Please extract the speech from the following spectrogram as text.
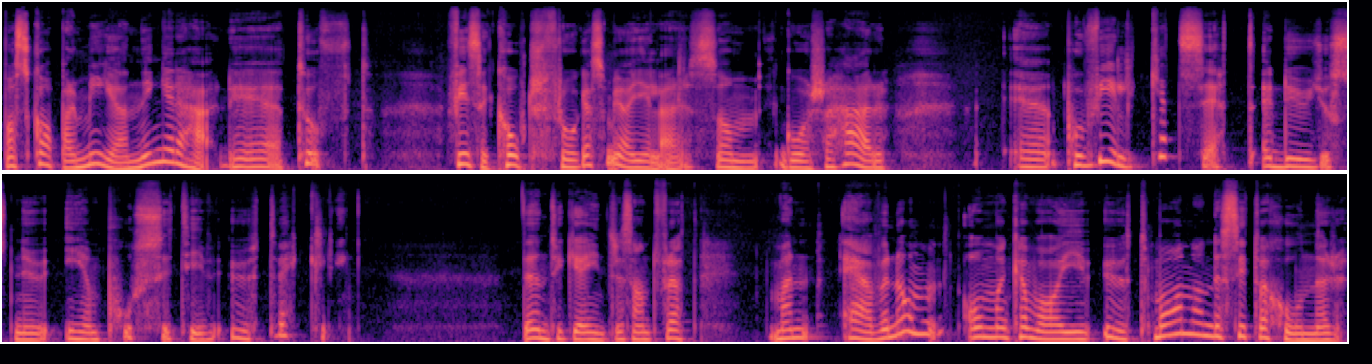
vad skapar mening i det här? Det är tufft. Det finns en coachfråga som jag gillar som går så här. Eh, på vilket sätt är du just nu i en positiv utveckling? Den tycker jag är intressant för att man, även om, om man kan vara i utmanande situationer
